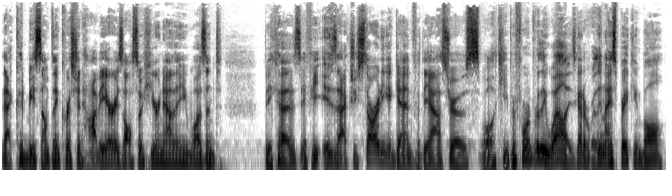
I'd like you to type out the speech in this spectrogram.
that could be something. Christian Javier is also here now that he wasn't because if he is actually starting again for the Astros, well, he performed really well. He's got a really nice breaking ball,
